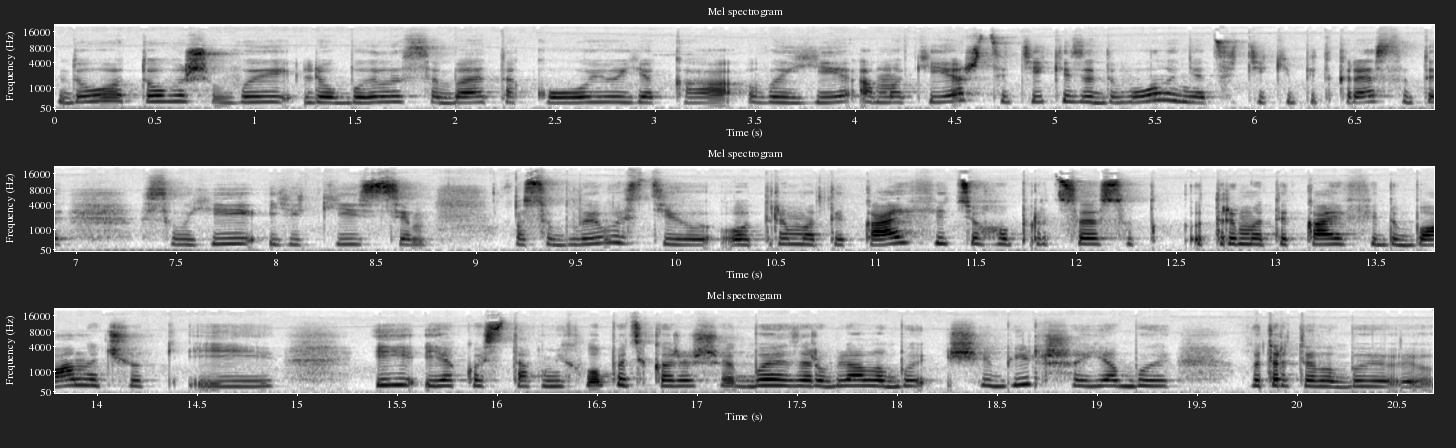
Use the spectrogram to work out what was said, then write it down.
до того, щоб ви любили себе такою, яка ви є. А макіяж це тільки задоволення, це тільки підкреслити свої якісь. Особливості отримати кайф від цього процесу, отримати кайф від баночок і і якось так мій хлопець каже, що якби я заробляла би ще більше, я би витратила би е,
